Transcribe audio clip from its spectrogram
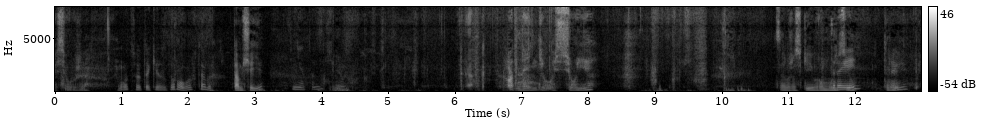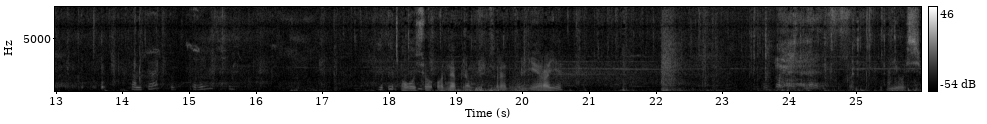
Ось вже. Оце таке здорове в тебе. Там ще є? Ні, там ще. Так, одненькі ось є. Це вже з Київ румунців. Три. Три. Там п'ять, тут три. Ось о, одне прямо серед вольєра є. І ось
